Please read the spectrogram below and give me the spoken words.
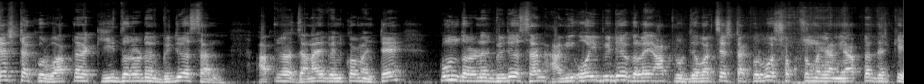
চেষ্টা করব আপনারা কী ধরনের ভিডিও চান, আপনারা জানাইবেন কমেন্টে কোন ধরনের ভিডিও চান, আমি ওই ভিডিওগুলোই আপলোড দেওয়ার চেষ্টা করব। সবসময় আমি আপনাদেরকে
